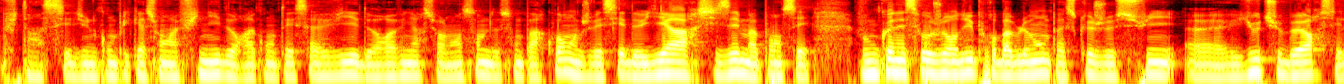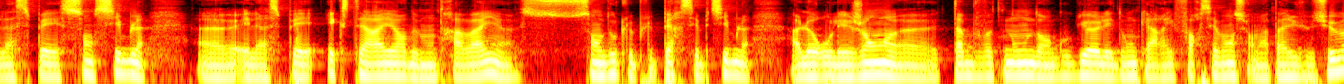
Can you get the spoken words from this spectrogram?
putain, c'est d'une complication infinie de raconter sa vie et de revenir sur l'ensemble de son parcours. Donc je vais essayer de hiérarchiser ma pensée. Vous me connaissez aujourd'hui probablement parce que je suis euh, YouTuber. C'est l'aspect sensible euh, et l'aspect extérieur de mon travail, sans doute le plus perceptible à l'heure où les gens euh, tapent votre nom dans Google et donc arrivent forcément sur ma page YouTube.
